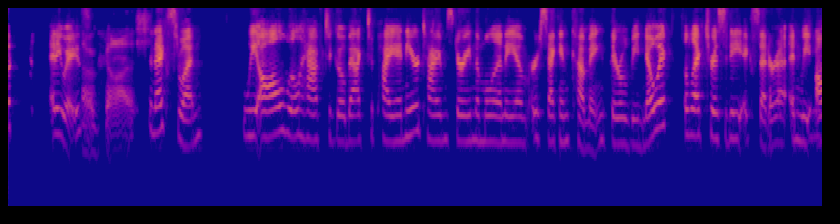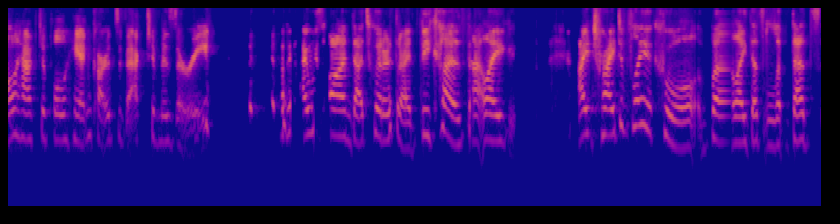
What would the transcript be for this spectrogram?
anyways, oh gosh. The next one. We all will have to go back to pioneer times during the millennium or second coming. There will be no e- electricity, etc. And we all have to pull handcarts back to Missouri. Okay, I was on that Twitter thread because that like I tried to play it cool, but like that's that's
